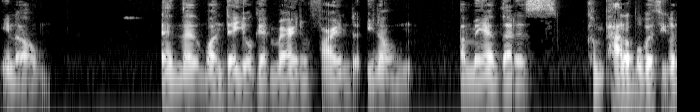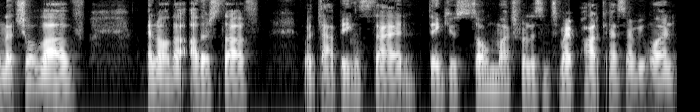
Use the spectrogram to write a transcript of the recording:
you know, and then one day you'll get married and find, you know, a man that is compatible with you and that you'll love and all that other stuff. With that being said, thank you so much for listening to my podcast, everyone.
